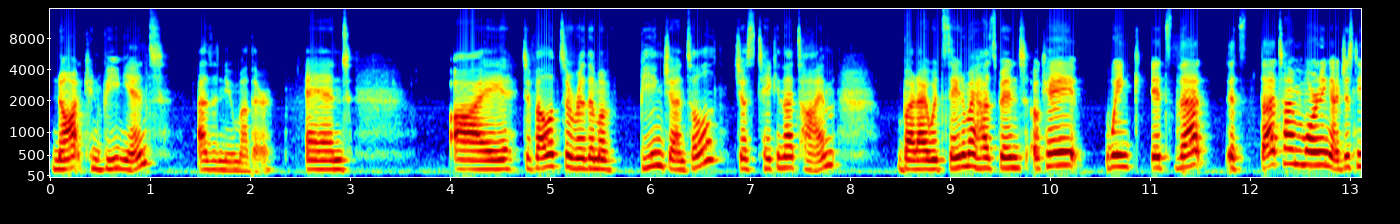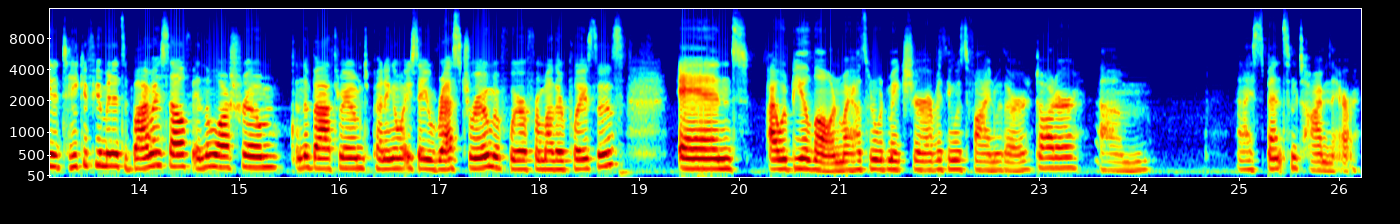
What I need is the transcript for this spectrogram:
not convenient as a new mother. And I developed a rhythm of being gentle, just taking that time. But I would say to my husband, okay, wink, it's that it's that time of morning. I just need to take a few minutes by myself in the washroom, in the bathroom, depending on what you say, restroom if we're from other places. And I would be alone. My husband would make sure everything was fine with our daughter. Um, and I spent some time there.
